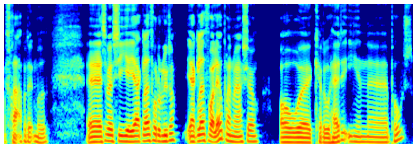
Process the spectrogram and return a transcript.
fra på den måde. Øh, så vil jeg sige, at jeg er glad for, at du lytter. Jeg er glad for at lave Brian Mørk Show. Og øh, kan du have det i en øh, pose?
